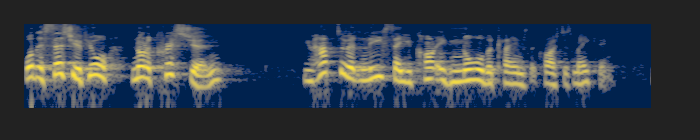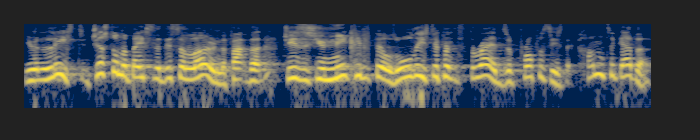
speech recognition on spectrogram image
What this says to you, if you're not a Christian, you have to at least say you can't ignore the claims that Christ is making. You at least, just on the basis of this alone, the fact that Jesus uniquely fulfills all these different threads of prophecies that come together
